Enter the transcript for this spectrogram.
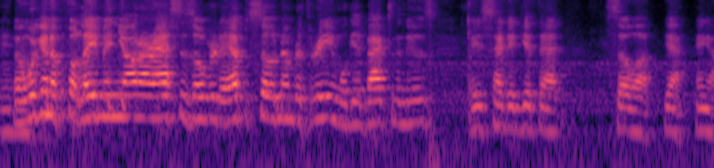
mignon. And we're going to filet mignon our asses over to episode number three, and we'll get back to the news. I just had to get that. So, uh, yeah, hang on.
